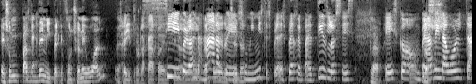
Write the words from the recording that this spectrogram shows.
És un pandèmic perquè funciona igual, és a dir, treus la carta Sí, però has la d'anar a per subministres, per a després repartir-los, és, Clar. és com No pegar-li s- la volta...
